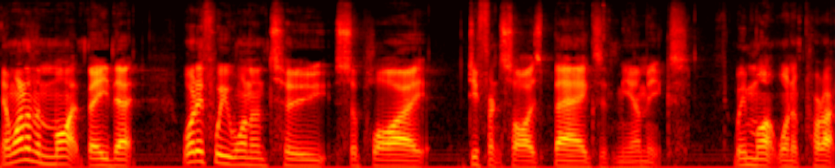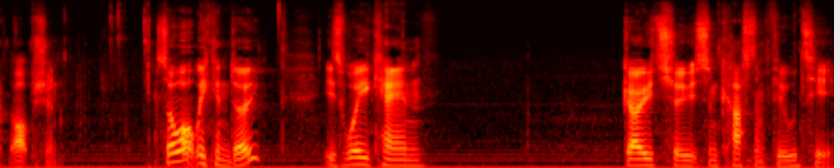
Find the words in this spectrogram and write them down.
now one of them might be that what if we wanted to supply different size bags of Meow Mix we might want a product option. So what we can do is we can go to some custom fields here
